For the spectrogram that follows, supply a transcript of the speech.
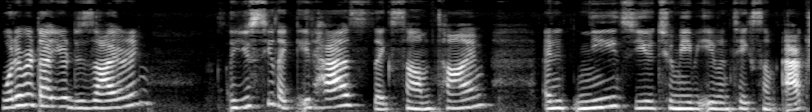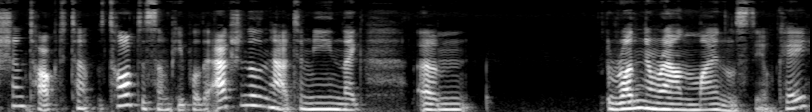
Whatever that you're desiring, you see like it has like some time and it needs you to maybe even take some action, talk to talk to some people. The action doesn't have to mean like um, running around mindlessly, okay?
